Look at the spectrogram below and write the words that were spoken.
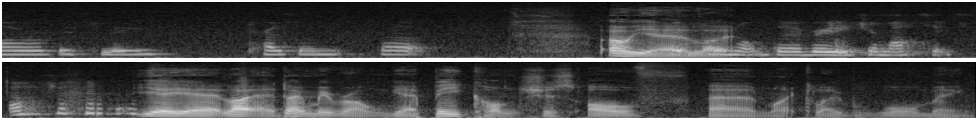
are obviously present, but Oh yeah, like not the really dramatic stuff. yeah, yeah. Like don't get me wrong. Yeah, be conscious of um, like global warming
